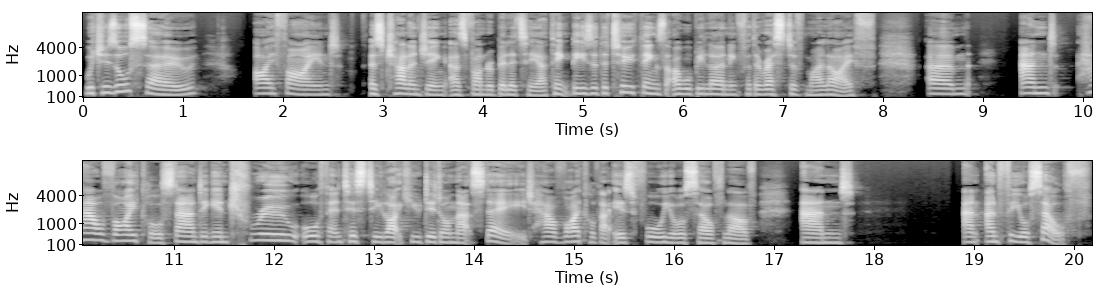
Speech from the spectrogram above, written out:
which is also i find as challenging as vulnerability. I think these are the two things that i will be learning for the rest of my life. Um and how vital standing in true authenticity like you did on that stage how vital that is for your self-love and and and for yourself.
